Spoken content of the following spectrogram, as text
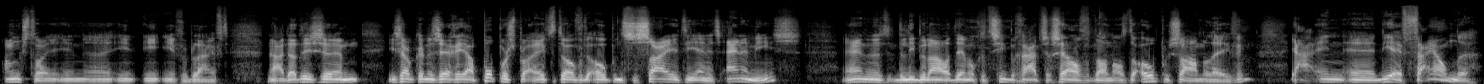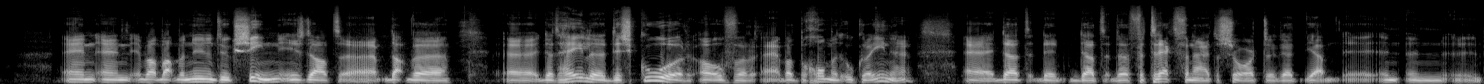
angst waar je in, in, in, in verblijft. Nou, dat is, ehm, je zou kunnen zeggen, ja, Popper heeft het over de open society en its enemies. De liberale democratie begrijpt zichzelf dan als de open samenleving. Ja, en eh, die heeft vijanden. En, en wat, wat we nu natuurlijk zien is dat, eh, dat we eh, dat hele discours over eh, wat begon met Oekraïne, eh, dat, dat, dat, dat vertrekt vanuit een soort dat, ja, een, een,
